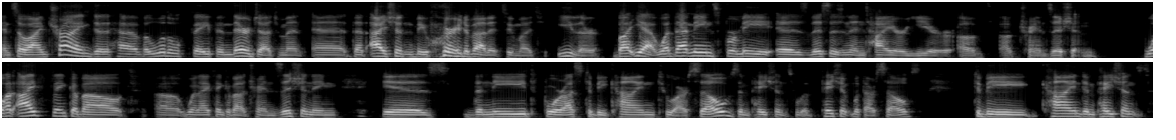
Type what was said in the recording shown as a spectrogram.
And so I'm trying to have a little faith in their judgment uh, that I shouldn't be worried about it too much either. But yeah, what that means for me is this is an entire year of, of transition. What I think about uh, when I think about transitioning is the need for us to be kind to ourselves and patience with patient with ourselves to be kind and patient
